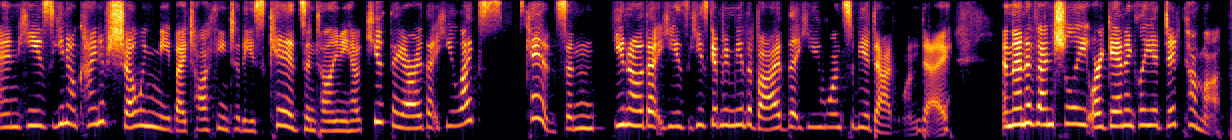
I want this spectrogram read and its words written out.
and he's you know kind of showing me by talking to these kids and telling me how cute they are that he likes kids and you know that he's he's giving me the vibe that he wants to be a dad one day. And then eventually organically it did come up.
